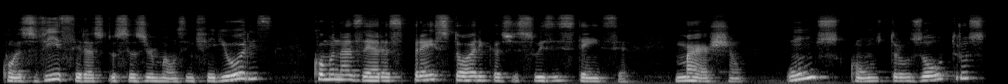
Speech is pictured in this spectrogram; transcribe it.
com as vísceras dos seus irmãos inferiores como nas eras pré-históricas de sua existência, marcham uns contra os outros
